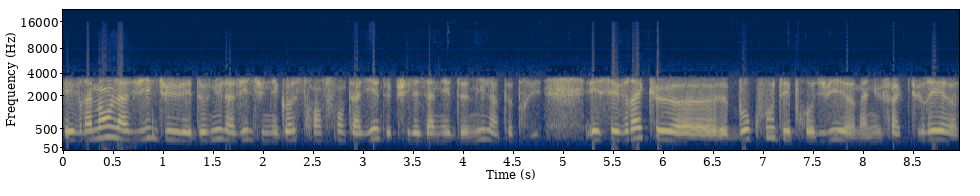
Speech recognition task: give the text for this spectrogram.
est vraiment la ville du, est devenue la ville du négoce transfrontalier depuis les années 2000 à peu près. Et c'est vrai que beaucoup des produits manufacturés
